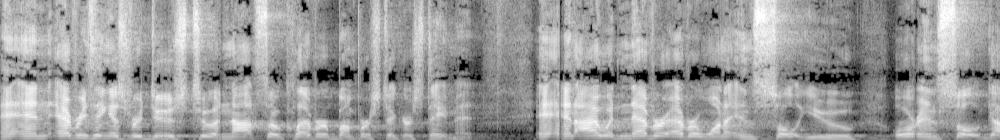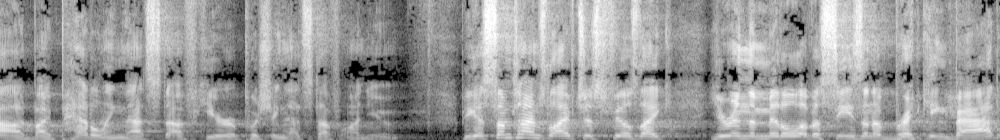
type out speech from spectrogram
And everything is reduced to a not so clever bumper sticker statement. And I would never ever want to insult you or insult God by peddling that stuff here or pushing that stuff on you. Because sometimes life just feels like you're in the middle of a season of Breaking Bad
